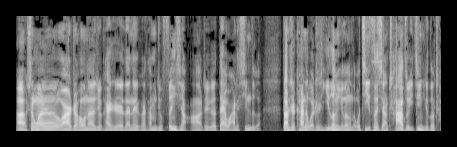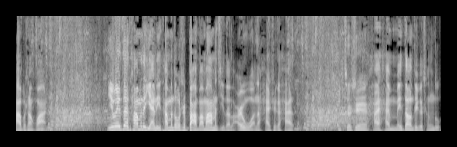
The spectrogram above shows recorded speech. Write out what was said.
啊。生完娃之后呢，就开始在那块他们就分享啊这个带娃的心得。当时看的我这是一愣一愣的，我几次想插嘴进去都插不上话，因为在他们的眼里，他们都是爸爸妈妈级的了，而我呢还是个孩子，就是还还没到这个程度。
